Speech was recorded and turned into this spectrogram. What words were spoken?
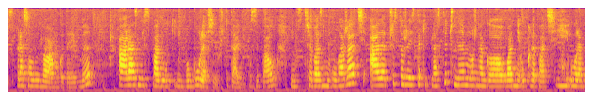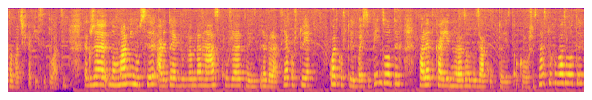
sprasowywałam go tak jakby a raz mi spadł i w ogóle się już totalnie posypał, więc trzeba z nim uważać, ale przez to, że jest taki plastyczny, można go ładnie uklepać i uratować w takiej sytuacji. Także no, ma minusy, ale to jak wygląda na skórze to jest rewelacja. Kosztuje Wkład kosztuje 25 zł, paletka jednorazowy zakup to jest około 16 chyba złotych,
